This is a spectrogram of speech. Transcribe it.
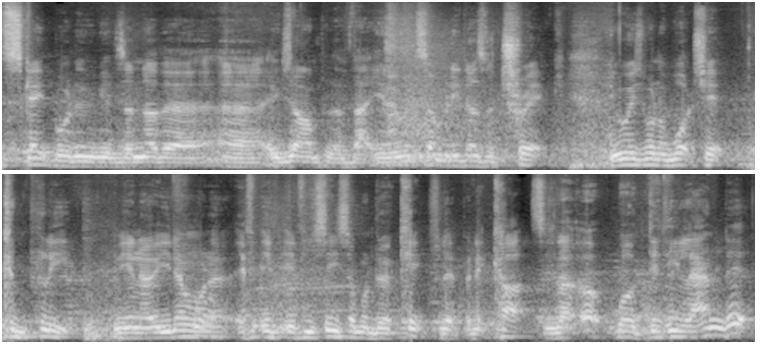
skateboarding is another uh, example of that. You know, when somebody does a trick, you always want to watch it complete. You know, you don't want to. If, if, if you see someone do a kickflip and it cuts, you're like, oh, well, did he land it?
